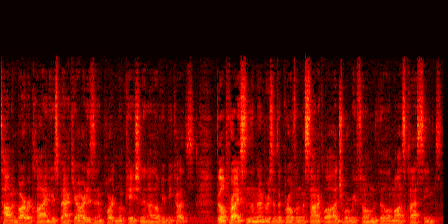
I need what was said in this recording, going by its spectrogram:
Tom and Barbara Klein, whose backyard is an important location in I Love You Because. Bill Price and the members of the Groveland Masonic Lodge, where we filmed the Lamaze class scenes.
